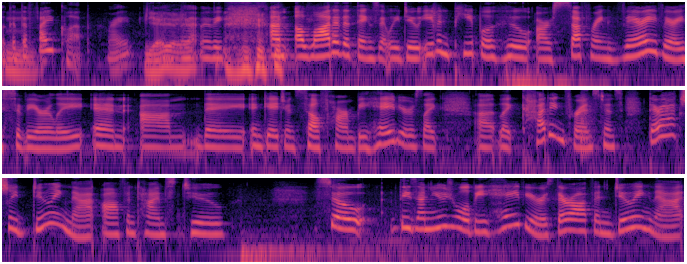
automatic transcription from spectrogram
Look at the Fight Club, right? Yeah, yeah, Remember yeah. That movie. um, a lot of the things that we do, even people who are suffering very, very severely, and um, they engage in self-harm behaviors, like uh, like cutting, for instance, they're actually doing that oftentimes to. So these unusual behaviors, they're often doing that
